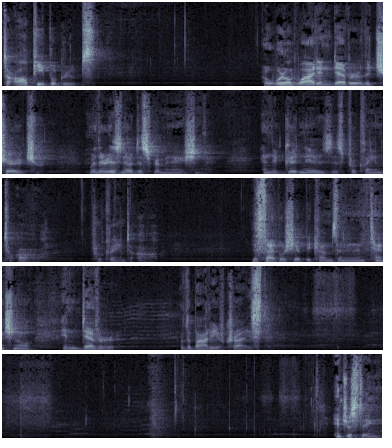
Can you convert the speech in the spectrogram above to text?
to all people groups a worldwide endeavor of the church where there is no discrimination and the good news is proclaimed to all. Proclaimed to all. Discipleship becomes an intentional endeavor of the body of Christ. Interesting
